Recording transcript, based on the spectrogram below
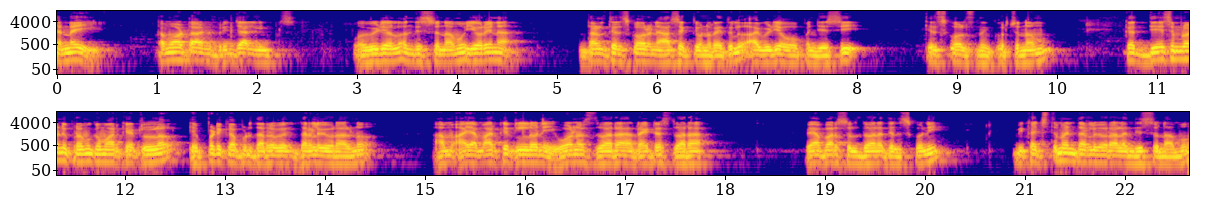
Chennai tomato and brinjal links వీడియోలో అందిస్తున్నాము. ఎవరైనా ధరలు తెలుసుకోవాలని ఆసక్తి ఉన్న రైతులు ఆ వీడియో ఓపెన్ చేసి తెలుసుకోవాల్సింది కోరుచున్నాము. ఇక దేశంలోని ప్రముఖ మార్కెట్లలో ఎప్పటికప్పుడు ధర ధరల వివరాలను ఆయా మార్కెట్లలోని ఓనర్స్ ద్వారా రైటర్స్ ద్వారా వ్యాపారస్తుల ద్వారా తెలుసుకొని మీకు ఖచ్చితమైన ధరల వివరాలు అందిస్తున్నాము.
